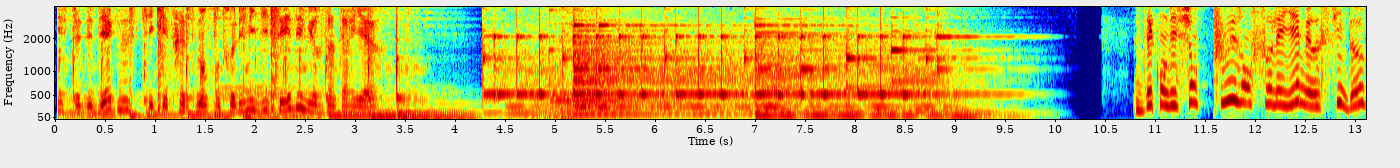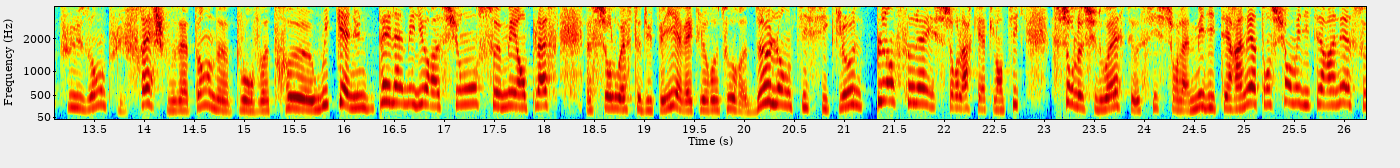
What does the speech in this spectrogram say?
Liste des diagnostics et traitements contre l'humidité des murs intérieurs. Des conditions plus ensoleillées, mais aussi de plus en plus fraîches vous attendent pour votre week-end. Une belle amélioration se met en place sur l'ouest du pays avec le retour de l'anticyclone. Plein soleil sur l'arc atlantique, sur le sud-ouest et aussi sur la Méditerranée. Attention en Méditerranée à ce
